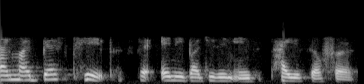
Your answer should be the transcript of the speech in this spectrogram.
And my best tip for any budgeting is pay yourself first.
